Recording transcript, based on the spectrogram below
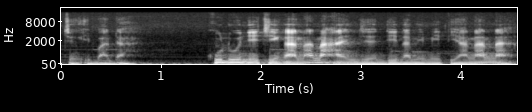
jeung ibadah kudu nyicinganana anjeun dina mimitianana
